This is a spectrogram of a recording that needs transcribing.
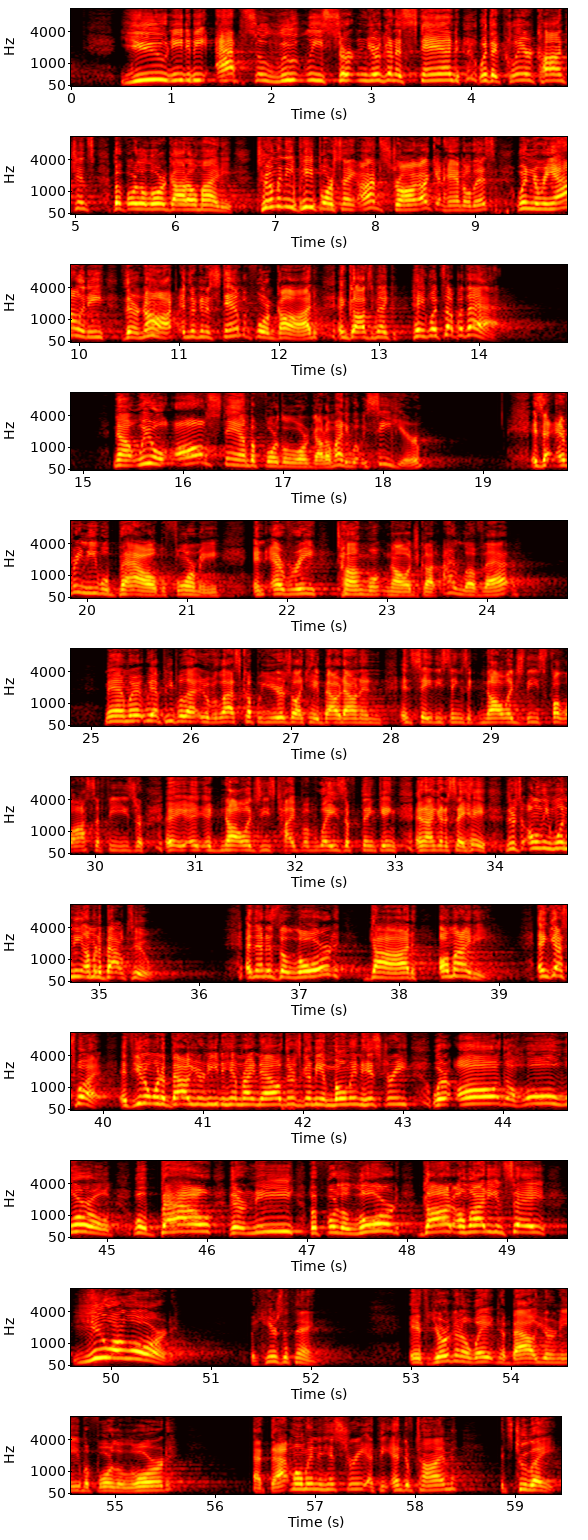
you need to be absolutely certain you're going to stand with a clear conscience before the Lord God Almighty. Too many people are saying, I'm strong, I can handle this, when in reality, they're not, and they're going to stand before God, and God's going to be like, hey, what's up with that? Now, we will all stand before the Lord God Almighty. What we see here is that every knee will bow before me and every tongue will acknowledge God. I love that. Man, we have people that over the last couple years are like, hey, bow down and, and say these things, acknowledge these philosophies or acknowledge these type of ways of thinking. And I gotta say, hey, there's only one knee I'm gonna bow to. And that is the Lord God Almighty. And guess what? If you don't want to bow your knee to him right now, there's going to be a moment in history where all the whole world will bow their knee before the Lord God Almighty and say, You are Lord. But here's the thing if you're going to wait to bow your knee before the Lord at that moment in history, at the end of time, it's too late.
